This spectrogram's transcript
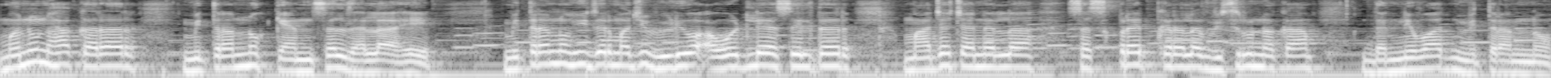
म्हणून हा करार मित्रांनो कॅन्सल झाला आहे. मित्रांनो ही जर माझी व्हिडिओ आवडली असेल तर माझ्या चॅनलला सबस्क्राईब करायला विसरू नका. धन्यवाद मित्रांनो.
